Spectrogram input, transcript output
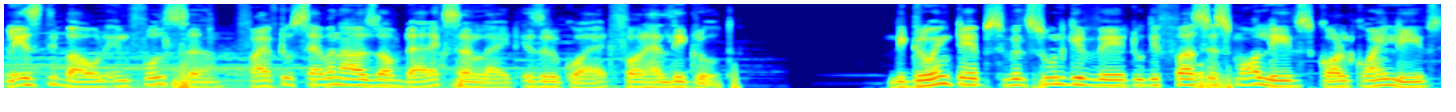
Place the bowl in full sun. 5 to 7 hours of direct sunlight is required for healthy growth. The growing tips will soon give way to the first small leaves called coin leaves.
